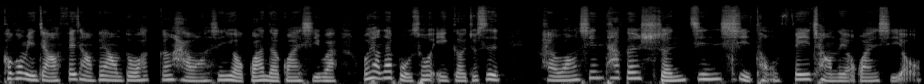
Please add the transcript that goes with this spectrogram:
Coco 米讲了非常非常多跟海王星有关的关系外，我想再补充一个，就是海王星它跟神经系统非常的有关系哦。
